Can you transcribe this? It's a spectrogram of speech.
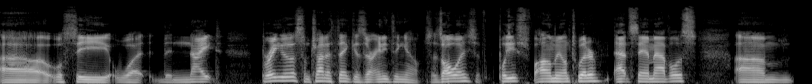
Uh, we'll see what the night – brings us. I'm trying to think, is there anything else? As always, please follow me on Twitter at Sam Avolis. Um,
